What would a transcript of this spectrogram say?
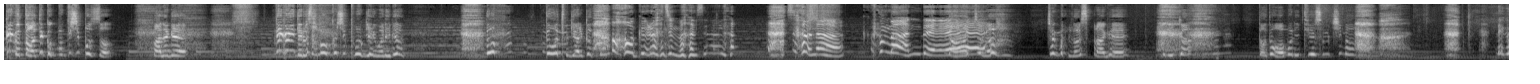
그리고 너한테 꼭 묻고 싶었어. 만약에 내가 이대로 사먹고 싶어 포기해버리면 너, 너 어떻게 할 건데? 어, 그러지 마, 수연아. 수연아, 그러면 안 돼. 나왔잖아. 정말 널 사랑해. 그러니까 너도 어머니 뒤에 숨지 마. 내가,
